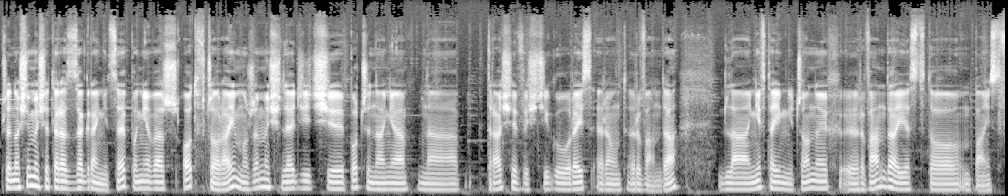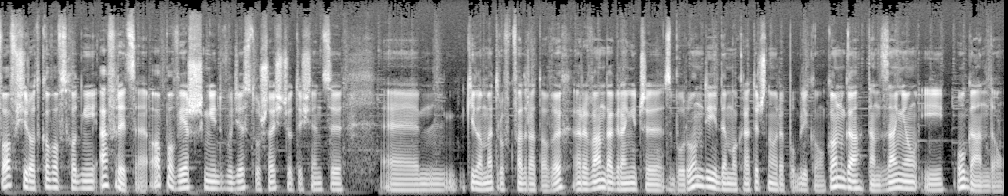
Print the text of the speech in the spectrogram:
Przenosimy się teraz za granicę, ponieważ od wczoraj możemy śledzić poczynania na trasie wyścigu Race Around Rwanda. Dla niewtajemniczonych, Rwanda jest to państwo w środkowo-wschodniej Afryce o powierzchni 26 tysięcy kilometrów kwadratowych. Rwanda graniczy z Burundi, Demokratyczną Republiką Konga, Tanzanią i Ugandą.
